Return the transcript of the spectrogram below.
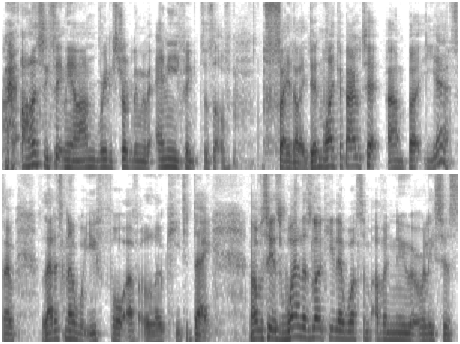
I honestly sitting here I'm really struggling with anything to sort of say that I didn't like about it. Um, but yeah, so let us know what you thought of Loki today. And obviously, as well as Loki, there were some other new releases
